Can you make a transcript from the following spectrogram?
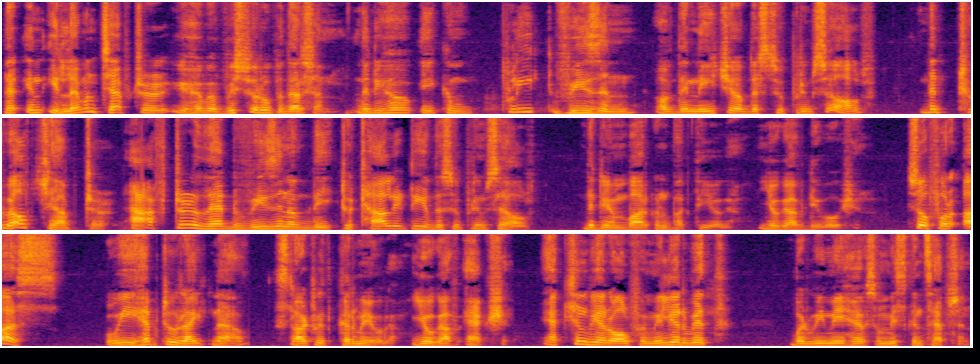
That in 11th chapter you have a Vishwarupa Darshan, that you have a complete vision of the nature of that supreme self. Then 12th chapter, after that vision of the totality of the supreme self, that you embark on bhakti yoga, yoga of devotion. So for us, we have to right now start with karma yoga, yoga of action. Action we are all familiar with, but we may have some misconception.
